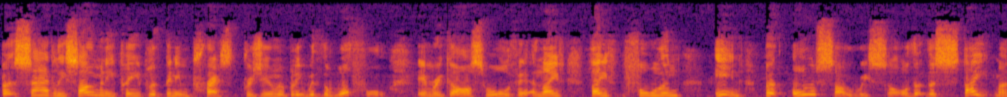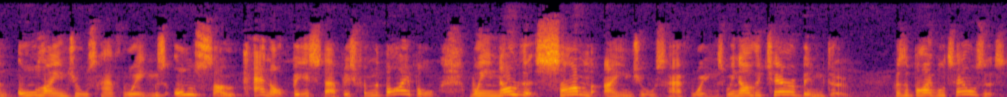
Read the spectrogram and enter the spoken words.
But sadly, so many people have been impressed, presumably, with the waffle in regards to all of it, and they've they've fallen in. But also, we saw that the statement, all angels have wings, also cannot be established from the Bible. We know that some angels have wings, we know the cherubim do. Because the Bible tells us.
